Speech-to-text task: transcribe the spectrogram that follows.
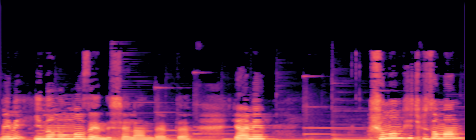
beni inanılmaz endişelendirdi. Yani şunun hiçbir zaman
